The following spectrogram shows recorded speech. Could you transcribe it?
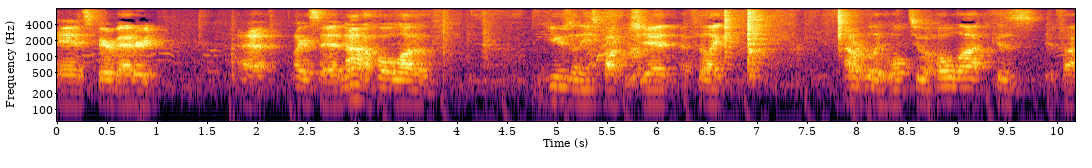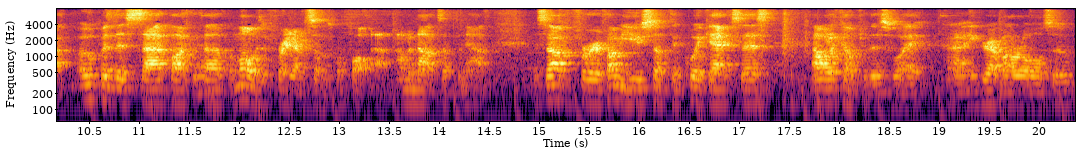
and spare battery. Uh, like I said, not a whole lot of using these pockets yet. I feel like I don't really want to a whole lot because if I open this side pocket up, I'm always afraid I'm something's gonna fall out. I'm gonna knock something out. So I prefer if I'm gonna use something quick access, I want to come for this way uh, and grab my roll. So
